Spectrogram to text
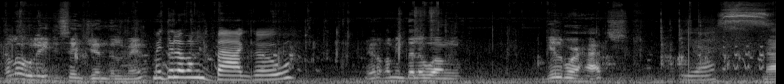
Hello ladies and gentlemen. May dalawang bago. Meron kaming dalawang Gilmore hats Yes. na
